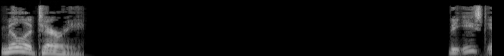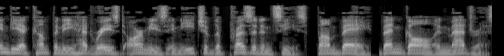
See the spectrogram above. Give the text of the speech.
Military The East India Company had raised armies in each of the presidencies, Bombay, Bengal and Madras.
